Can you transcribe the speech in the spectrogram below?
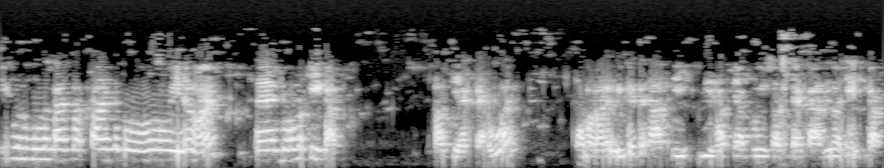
ඉමුණු මූල කර්මස්ථානට බොහෝ එනවා. බොහොම කීකක්. සත්‍යයක් ඇහුවා සමහර විකට සාත්‍රි විහත්යක් වූ සත්‍යයක් ආදී වශයෙන් ටිකක්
